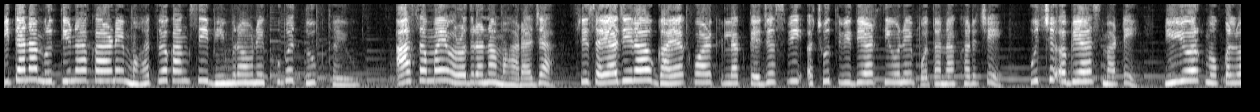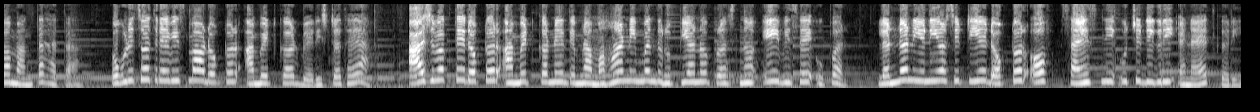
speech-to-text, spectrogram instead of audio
પિતાના મૃત્યુના કારણે મહત્વકાંક્ષી ભીમરાવને ખૂબ જ દુઃખ થયું. આ સમયે વડોદરાના મહારાજા શ્રી સયાજીરાવ ગાયકવાડ કેટલાક તેજસ્વી, અછૂત વિદ્યાર્થીઓને પોતાના ખર્ચે ઉચ્ચ અભ્યાસ માટે ન્યુયોર્ક મોકલવા માંગતા હતા. ઓગણીસો ત્રેવીસમાં ડોક્ટર આંબેડકર બેરિસ્ટર થયા. આ જ વખતે ડોક્ટર આંબેડકરને તેમના મહાન નિબંધ રૂપિયાનો પ્રશ્ન એ વિષય ઉપર લંડન યુનિવર્સિટીએ ડોક્ટર ઓફ સાયન્સની ઉચ્ચ ડિગ્રી એનાયત કરી.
